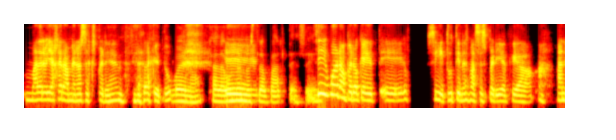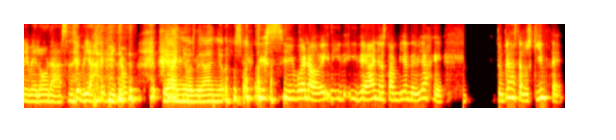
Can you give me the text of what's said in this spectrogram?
madre viajera menos experiencia que tú. Bueno, cada uno en eh, nuestra parte, sí. Sí, bueno, pero que eh, sí, tú tienes más experiencia a nivel horas de viaje que yo. de años, de años. sí, bueno, y, de años también de viaje. Tú empezaste a los 15,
